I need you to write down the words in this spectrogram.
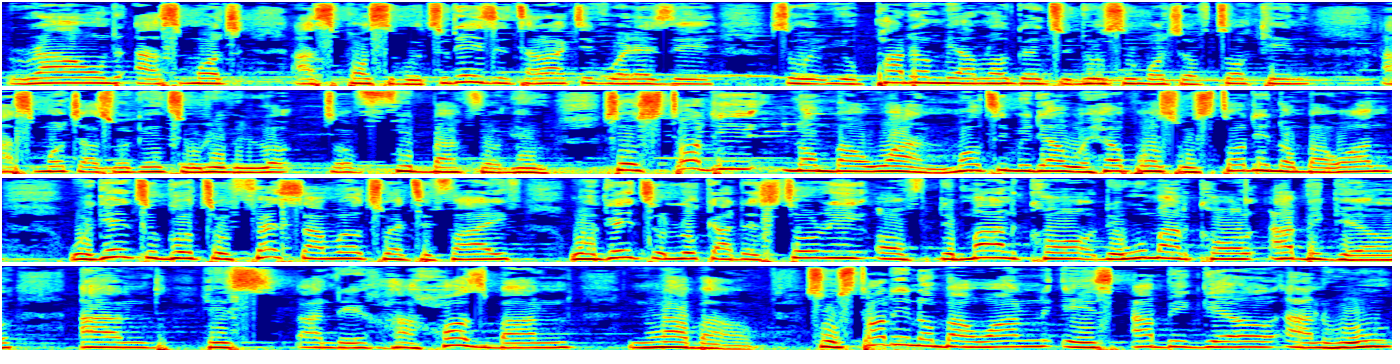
round as much as possible. Today is Interactive Wednesday, so you pardon me, I'm not going to do so much of talking as much as we're going to read a lot of feedback from you. So study number one. Multimedia will help us with study number one. We're going to go to First Samuel 25. We're going to look at the story of the man called, the woman called Abigail and his and the, her husband Nabal. So study number one is Abigail and who?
